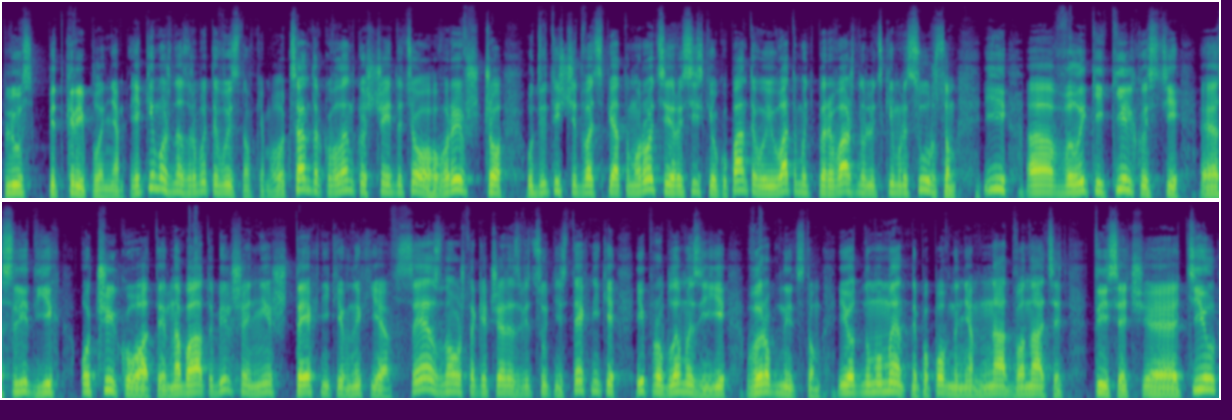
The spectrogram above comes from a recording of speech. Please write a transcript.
плюс підкріплення. Які можна зробити висновки? Олександр Коваленко ще й до цього говорив, що у 2025 році російські окупанти воюватимуть переважно людським ресурсом, і е, в великій кількості е, слід їх очікувати набагато більше, ніж техніки. В них є все знову ж таки через відсутність техніки і проблеми з її виробництвом. І одномоментне поповнення на 12 тисяч е, тіл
